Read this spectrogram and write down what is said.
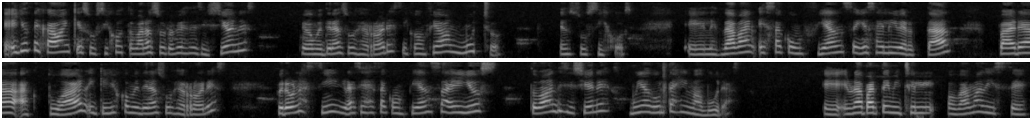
Ellos dejaban que sus hijos tomaran sus propias decisiones, que cometieran sus errores y confiaban mucho en sus hijos. Eh, les daban esa confianza y esa libertad para actuar y que ellos cometieran sus errores, pero aún así, gracias a esa confianza, ellos tomaban decisiones muy adultas y maduras. Eh, en una parte Michelle Obama dice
